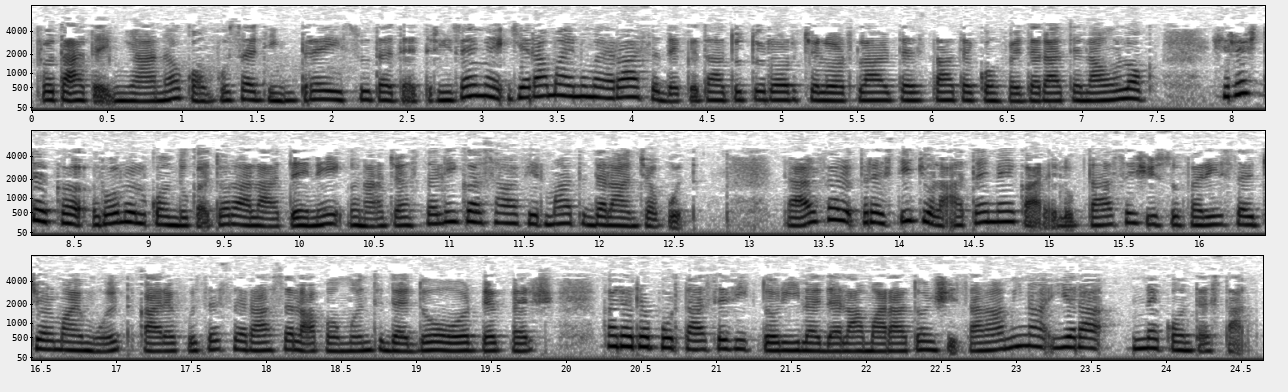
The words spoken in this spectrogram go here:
Flota ateniană, compusă din 300 de trireme, era mai numeroasă decât a tuturor celorlalte state confederate la un loc. Firește că rolul conducător al Atenei în această ligă s-a afirmat de la început. De altfel, prestigiul Atenei, care luptase și suferise cel mai mult, care fusese rasă la pământ de două ori de perși, care reportase victoriile de la Maraton și Salamina, era necontestat.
